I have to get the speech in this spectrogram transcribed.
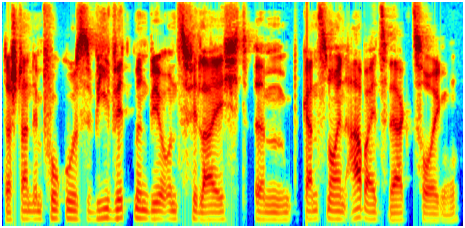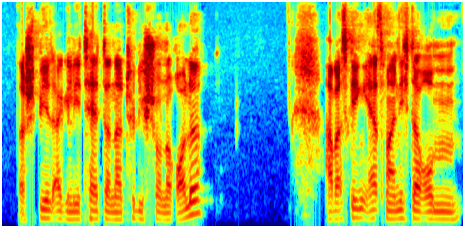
Da stand im Fokus, wie widmen wir uns vielleicht ähm, ganz neuen Arbeitswerkzeugen. Da spielt Agilität dann natürlich schon eine Rolle. Aber es ging erstmal nicht darum,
